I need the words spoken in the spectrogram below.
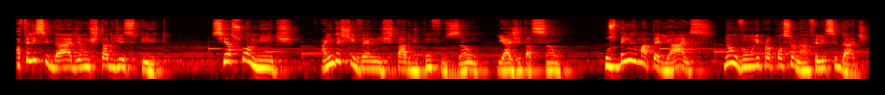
A felicidade é um estado de espírito. Se a sua mente ainda estiver num estado de confusão e agitação, os bens materiais não vão lhe proporcionar felicidade.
